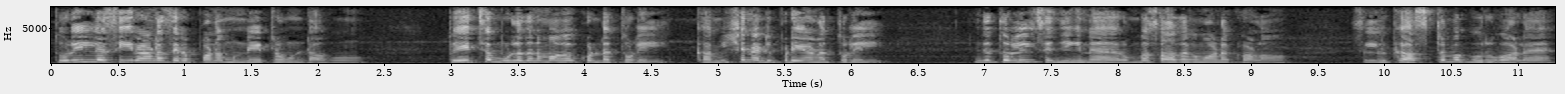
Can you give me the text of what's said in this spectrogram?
தொழிலில் சீரான சிறப்பான முன்னேற்றம் உண்டாகும். பேச்சை மூலதனமாக கொண்ட தொழில் கமிஷன் அடிப்படையான தொழில். இந்த தொழில் செஞ்சிங்கன்னா ரொம்ப சாதகமான காலம். சிலருக்கு அஷ்டம குருவால்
